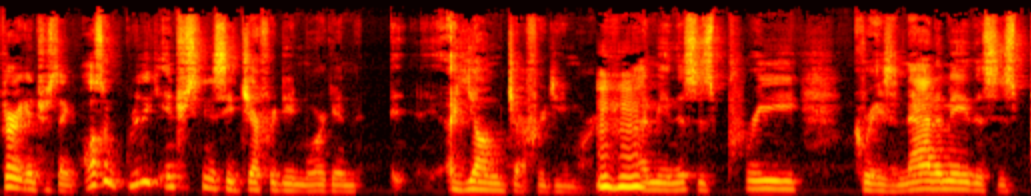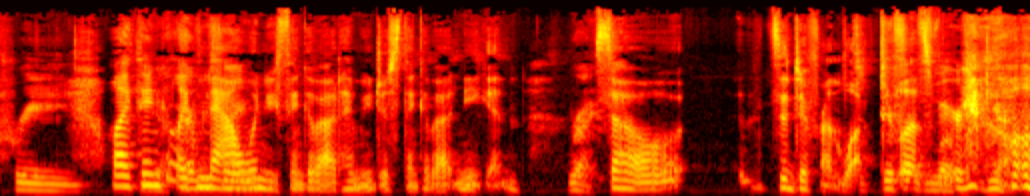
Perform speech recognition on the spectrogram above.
very interesting. Also, really interesting to see Jeffrey Dean Morgan, a young Jeffrey Dean Morgan. Mhm. I mean, this is pre Grey's Anatomy. This is pre Well, I think Yeah, like now when you think about him, you just think about Negan. right. So it's a different look. A different look. Yeah,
